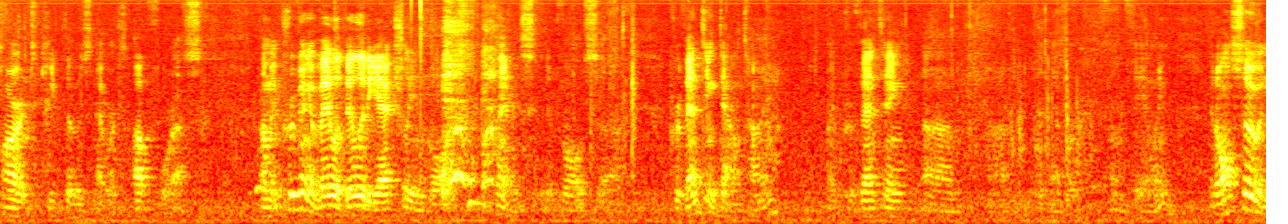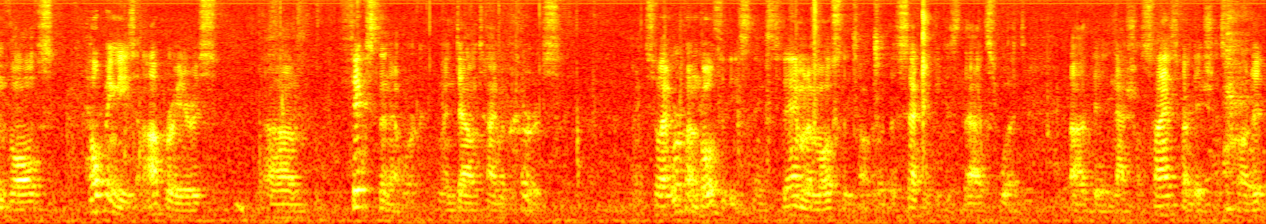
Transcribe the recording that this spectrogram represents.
hard to keep those networks up for us. Um, improving availability actually involves things. It involves preventing downtime, right, preventing um, uh, the network from failing. It also involves helping these operators um, fix the network when downtime occurs. Right, So I work on both of these things. Today I'm going to mostly talk about the second because that's what uh, the National Science Foundation has funded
